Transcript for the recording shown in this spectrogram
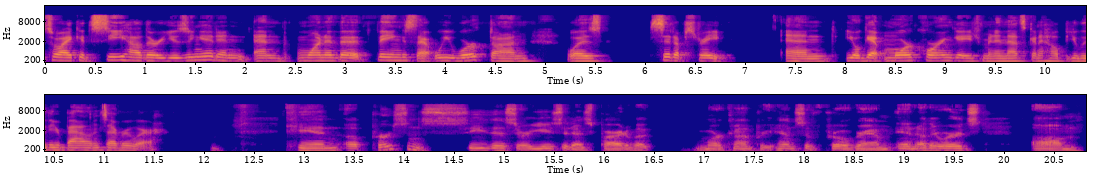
so I could see how they're using it. And and one of the things that we worked on was sit up straight, and you'll get more core engagement, and that's going to help you with your balance everywhere. Can a person see this or use it as part of a more comprehensive program? In other words, um,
